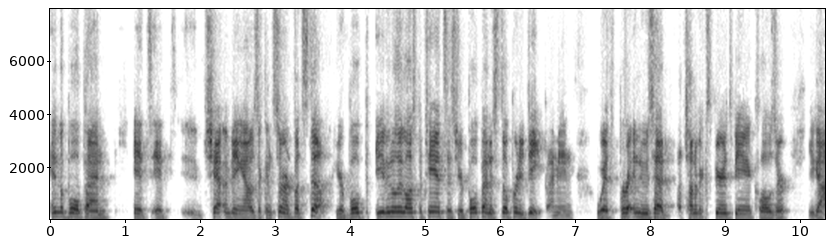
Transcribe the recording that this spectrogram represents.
in the bullpen, it's it's Chapman being out is a concern, but still, your bull even though they lost Betances, your bullpen is still pretty deep. I mean, with Britton, who's had a ton of experience being a closer, you got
